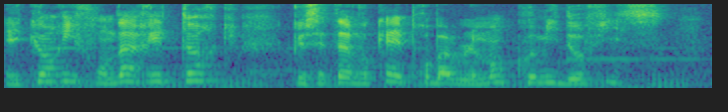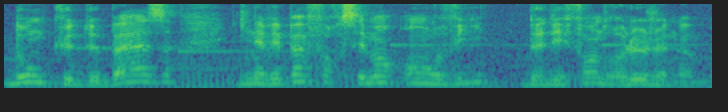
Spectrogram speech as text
et qu'Henri Fonda rétorque que cet avocat est probablement commis d'office, donc que de base, il n'avait pas forcément envie de défendre le jeune homme.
